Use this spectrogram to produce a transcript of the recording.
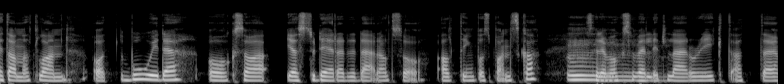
ett annat land och att bo i det och också jag studerade där alltså allting på spanska. Mm. Så det var också väldigt mm. lärorikt att eh,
